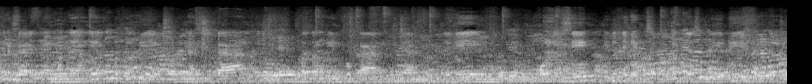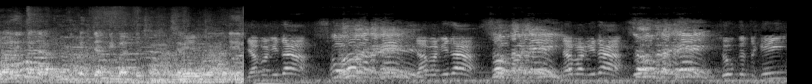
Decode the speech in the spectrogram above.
terkait memang yang yang perlu dikoordinasikan tolong diinfokan ya jadi polisi itu tidak bisa bekerja sendiri kecuali kita bekerja dibantu sama masyarakat jadi Siapa kita? Siapa kita? Siapa kita? سوق تقي سوق تقي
